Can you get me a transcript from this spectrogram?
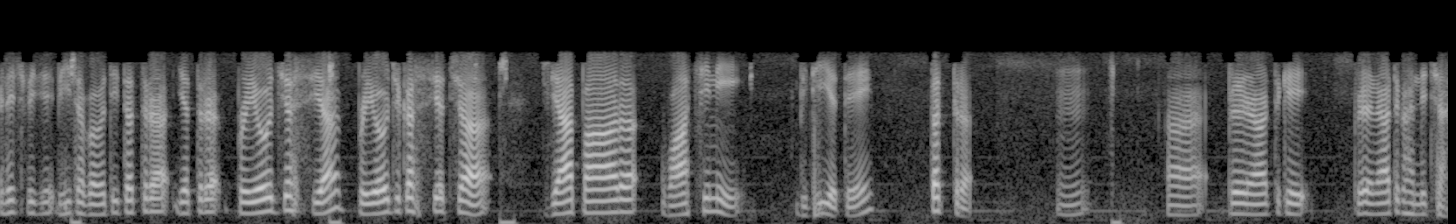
णिच् विहितः भवति, तत्र यत्र प्रयोज्यस्य, प्रयोजकस्य च व्यापारवाचिनी विधीयते, तत्र प्रेरणार्थके प्रेरणार्थकः निचः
